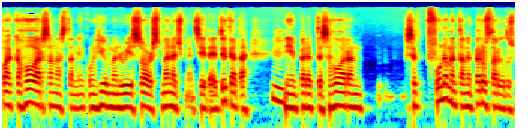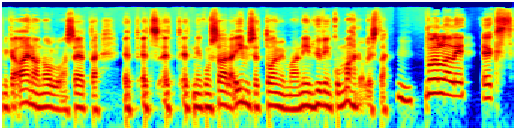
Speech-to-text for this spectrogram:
vaikka HR-sanasta niin kuin Human Resource Management, siitä ei tykätä, mm. niin periaatteessa HR se fundamentaalinen perustarkoitus, mikä aina on ollut, on se, että et, et, et, et niin kuin saada ihmiset toimimaan niin hyvin kuin mahdollista. Mm. Mulla oli yksi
